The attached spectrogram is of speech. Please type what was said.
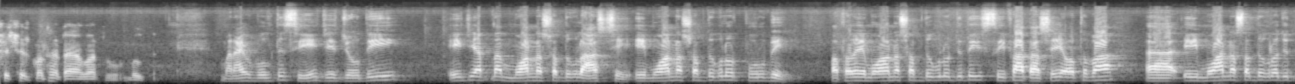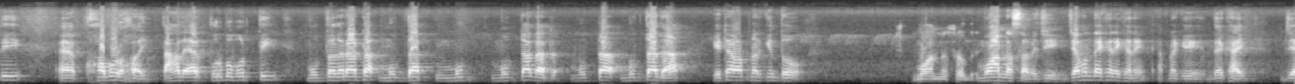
শেষের কথাটা আবার বলতে। মানে আমি বলতেছি যে যদি এই যে আপনার মোয়ান্না শব্দগুলো আসছে এই মোয়ান্না শব্দগুলোর পূর্বে অথবা এই মোয়ান্না শব্দগুলোর যদি সিফাত আসে অথবা এই মোয়ান্না শব্দগুলো যদি খবর হয় তাহলে আর পূর্ববর্তী মুবদাদাটা মুবদা মুব- মুবতাদাটা মুবতা মুবতাদা এটাও আপনার কিন্তু মোয়ান্নাস হবে। মোয়ান্নাস হবে জি। যেমন দেখেন এখানে আপনাকে দেখাই যে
